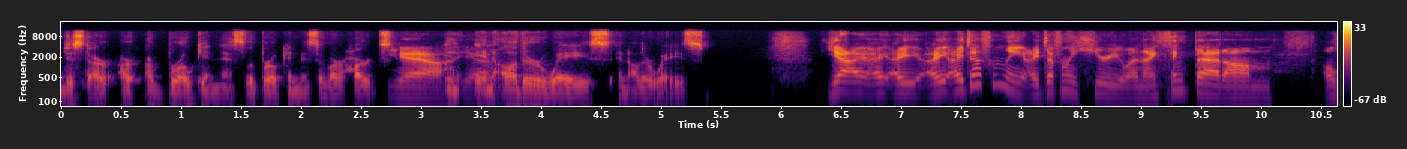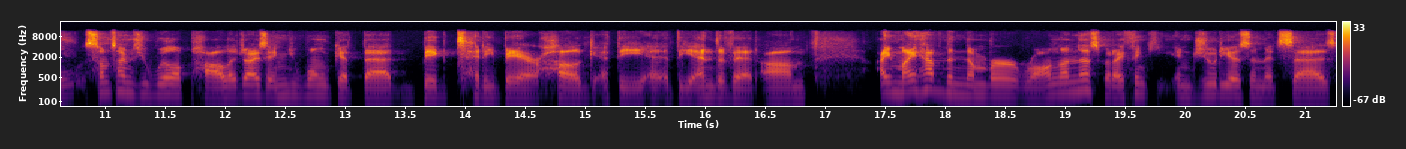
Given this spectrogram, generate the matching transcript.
just our, our, our brokenness, the brokenness of our hearts. Yeah in, yeah. in other ways, in other ways. Yeah, I, I, I definitely, I definitely hear you. And I think that, um, sometimes you will apologize and you won't get that big teddy bear hug at the at the end of it um I might have the number wrong on this, but I think in Judaism it says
